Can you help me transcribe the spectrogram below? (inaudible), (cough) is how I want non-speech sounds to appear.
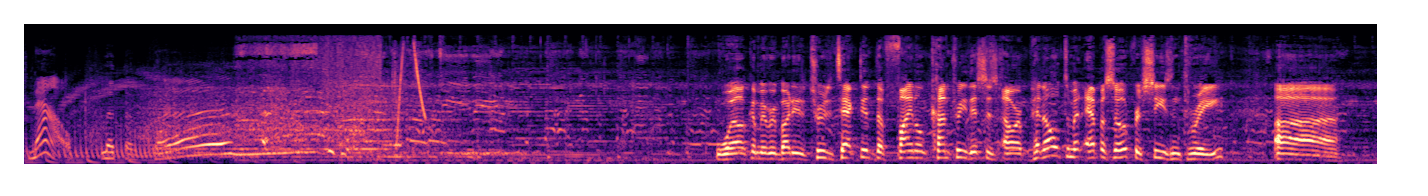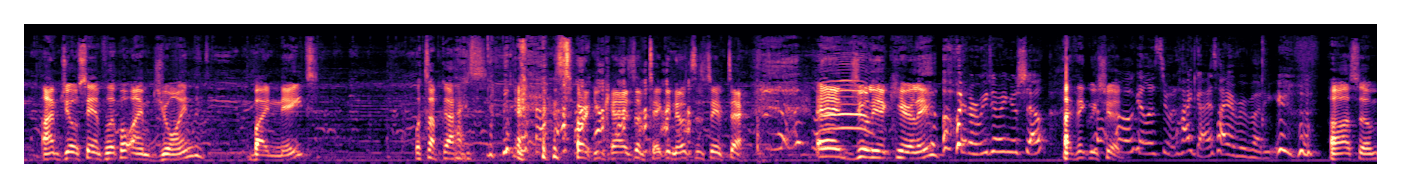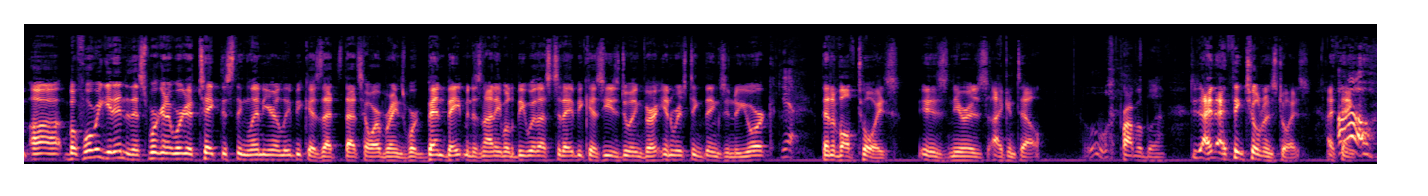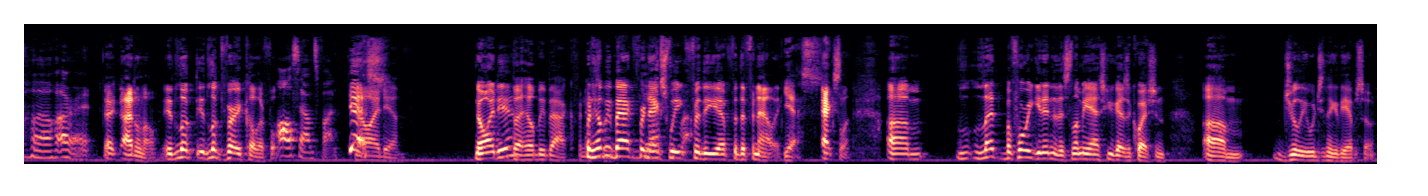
Now, let the buzz. Welcome, everybody, to True Detective, the final country. This is our penultimate episode for season three. Uh, I'm Joe Sanfilippo. I'm joined by Nate. What's up, guys? (laughs) Sorry, you guys, I'm taking notes at the same time. And Julia Kierling. (laughs) Oh, wait, are we doing a show? I think we should. Oh, (laughs) okay, let's do it. Hi, guys. Hi, everybody. Awesome. Uh, before we get into this, we're gonna we're gonna take this thing linearly because that's that's how our brains work. Ben Bateman is not able to be with us today because he's doing very interesting things in New York. Yeah. That involve toys, as near as I can tell. Ooh. Probably. I, I think children's toys. I think. oh, well, all right. I, I don't know. It looked it looked very colorful. All sounds fun. yes. No idea. No idea. But he'll be back. For But next he'll be week. back for Yes, next week will. for the uh, for the finale. Yes. Excellent. Um, let before we get into this, let me ask you guys a question. Um, Julia, what do you think of the episode?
